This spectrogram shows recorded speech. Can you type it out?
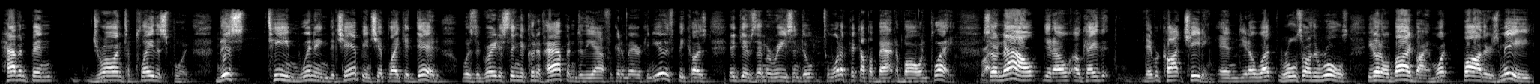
haven't been drawn to play the sport. This team winning the championship like it did was the greatest thing that could have happened to the African American youth because it gives them a reason to, to want to pick up a bat and a ball and play. So now, you know, okay, th- they were caught cheating. And you know what? Rules are the rules. You got to abide by them. What bothers me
